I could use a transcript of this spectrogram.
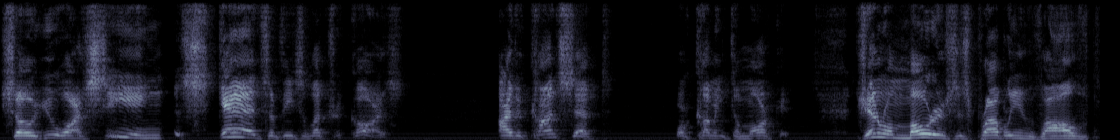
So you are seeing scads of these electric cars, either concept or coming to market. General Motors is probably involved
